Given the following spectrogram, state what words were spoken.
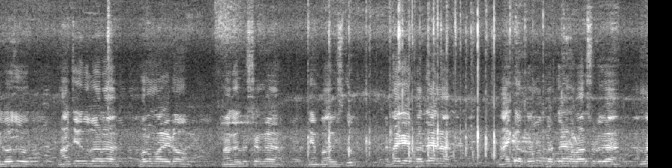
ఈరోజు నా చేతుల ద్వారా పొలం వాడడం నాకు అదృష్టంగా నేను భావిస్తూ అట్లాగే పెద్ద నాయకత్వం పెద్ద వారసుడుగా అన్న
